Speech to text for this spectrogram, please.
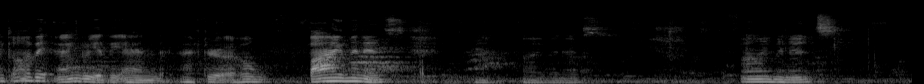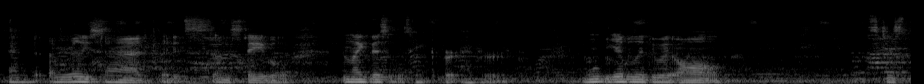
I got a bit angry at the end after a whole five minutes. Five minutes. Five minutes. And I'm really sad that it's unstable. And like this, it will take forever. I won't be able to do it all. It's just.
